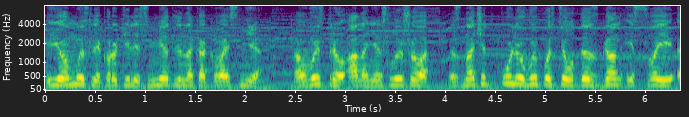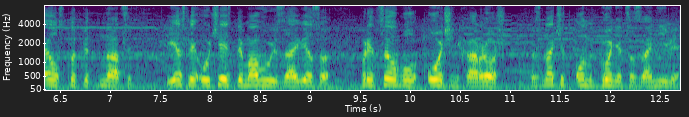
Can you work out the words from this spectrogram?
Ее мысли крутились медленно, как во сне. Выстрел она не слышала, значит пулю выпустил Десган из своей Л-115. Если учесть дымовую завесу, прицел был очень хорош, значит он гонится за ними.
